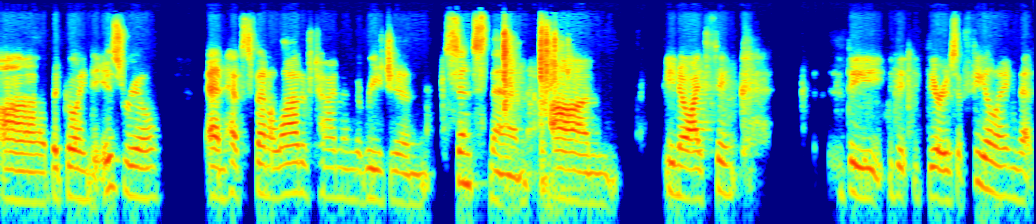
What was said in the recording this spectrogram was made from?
uh, but going to Israel and have spent a lot of time in the region since then. Um, you know, I think the, the, there is a feeling that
